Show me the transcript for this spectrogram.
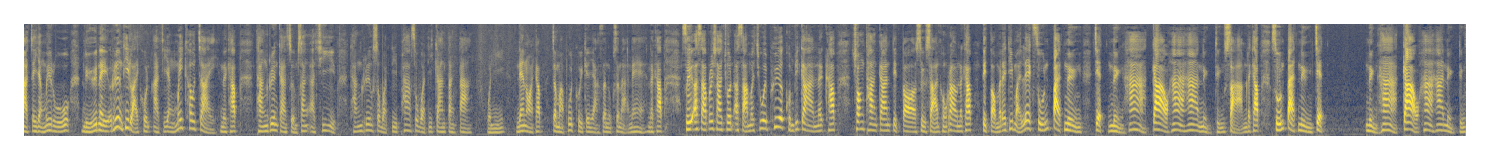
อาจจะยังไม่รู้ หรือในเรื่องที่หลายคนอาจจะยังไม่เข้าใจนะครับ ทั้งเรื่องการเสริมสร้างอาชีพ ทั้งเรื่องสวัสดิภาพสวัสดิการต่างๆ วันนี้แน่นอนครับจะมาพูดคุยกันอย่างสนุกสนานแน่นะครับสื่ออาสาประชาชนอาสามาช่วยเพื่อคนพิการนะครับ ช่องทางการติดต่อสื่อสารของเรานะครับ ติดต่อมาได้ที่หมายเลข 0817159551ถึง3นะครับ 0817 159551ถึง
